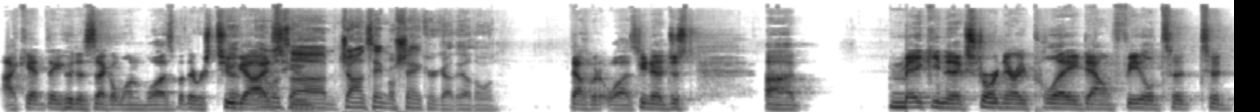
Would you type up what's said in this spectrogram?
I can't think who the second one was, but there was two guys. Was, who, um, John Samuel Shenker got the other one. That's what it was. You know, just uh, making an extraordinary play downfield to to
